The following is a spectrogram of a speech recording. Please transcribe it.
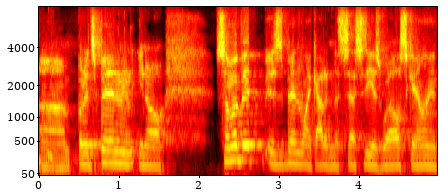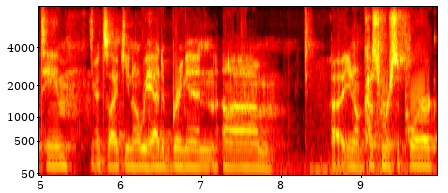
um, but it's been you know some of it has been like out of necessity as well scaling a team. It's like you know we had to bring in um, uh, you know customer support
